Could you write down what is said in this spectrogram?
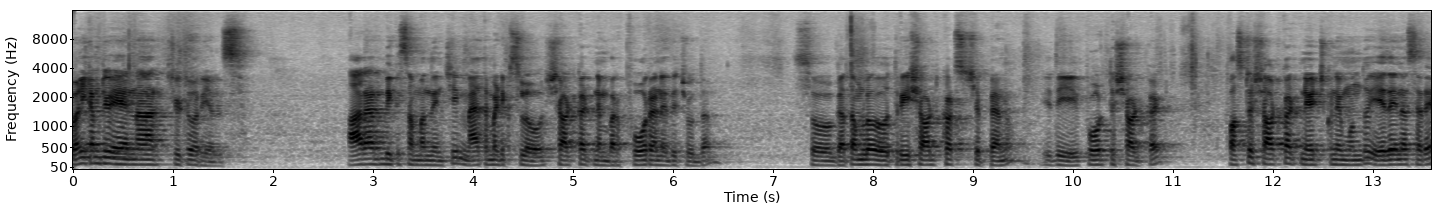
వెల్కమ్ టు ఏఎన్ఆర్ ట్యూటోరియల్స్ ఆర్ఆర్బికి సంబంధించి మ్యాథమెటిక్స్లో షార్ట్ కట్ నెంబర్ ఫోర్ అనేది చూద్దాం. సో గతంలో త్రీ షార్ట్ కట్స్ చెప్పాను. ఇది ఫోర్త్ షార్ట్ కట్ ఫస్ట్ షార్ట్ కట్ నేర్చుకునే ముందు ఏదైనా సరే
